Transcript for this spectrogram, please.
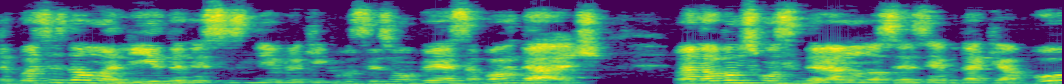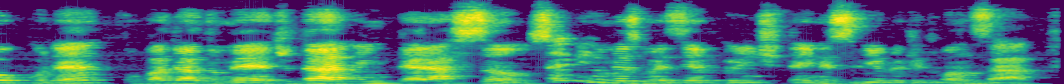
Depois vocês dão uma lida nesses livros aqui que vocês vão ver essa abordagem. Mas nós vamos considerar no nosso exemplo daqui a pouco né, o quadrado médio da interação, seguindo o mesmo exemplo que a gente tem nesse livro aqui do Manzato.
